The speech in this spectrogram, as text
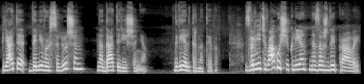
п'яте deliver solution – надати рішення. Дві альтернативи. Зверніть увагу, що клієнт не завжди правий,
